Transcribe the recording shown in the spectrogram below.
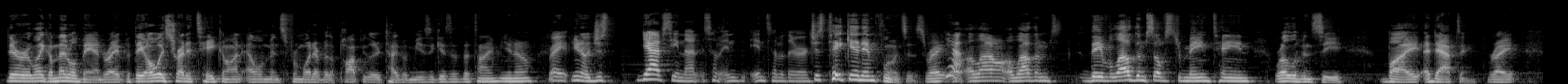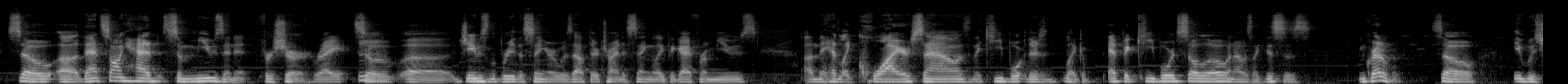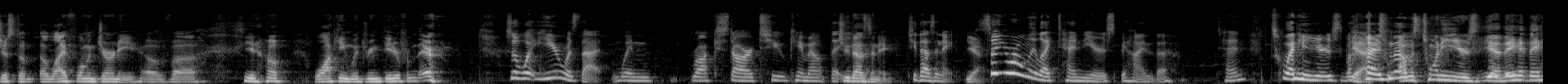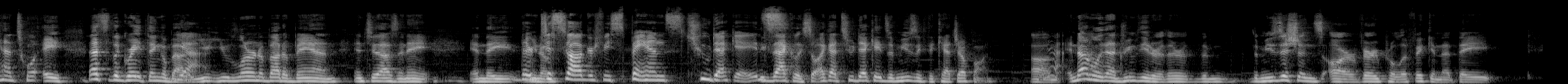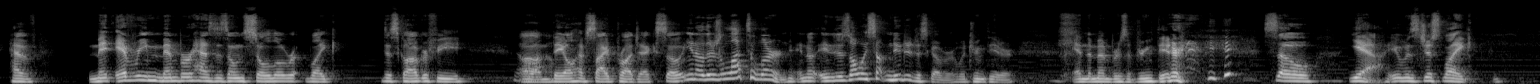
they're like a metal band, right? But they always try to take on elements from whatever the popular type of music is at the time, you know? Right. You know, just yeah, I've seen that in some in, in some of their. just take in influences, right? Yeah. Allow allow them they've allowed themselves to maintain relevancy by adapting, right? So uh, that song had some muse in it for sure, right? So uh, James LaBrie, the singer, was out there trying to sing like the guy from Muse. Um, they had like choir sounds and the keyboard. There's like an epic keyboard solo, and I was like, this is incredible. So it was just a, a lifelong journey of uh, you know walking with Dream Theater from there. So what year was that when Rockstar 2 came out that 2008. year? 2008. Yeah. So you were only like 10 years behind the 10 20 years Yeah, behind tw- them. I was 20 years. Yeah, they had- they had tw- a. That's the great thing about Yeah. it. You you learn about a band in 2008, and they Their you know, discography spans two decades. Exactly. So I got two decades of music to catch up on. Um, Yeah. And not only that, Dream Theater, they're the the musicians are very prolific in that they have met, every member has his own solo like discography. Um, Oh, wow. They all have side projects, so you know there's a lot to learn, and, and there's always something new to discover with Dream Theater and the members of Dream Theater. so yeah, it was just like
